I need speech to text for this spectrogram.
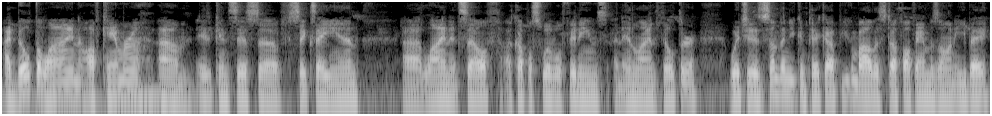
I built the line off camera. Um, it consists of 6 AN, uh, line itself, a couple swivel fittings, an inline filter, which is something you can pick up. You can buy all this stuff off Amazon, eBay.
